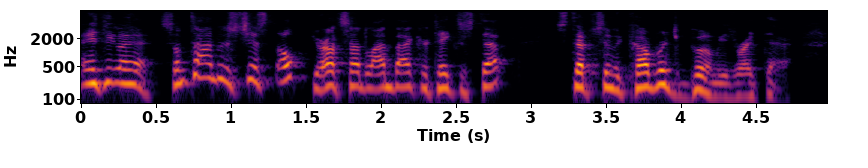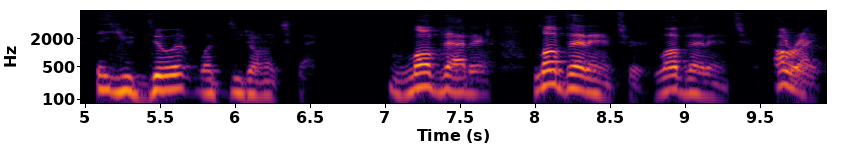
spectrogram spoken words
anything like that sometimes it's just oh your outside linebacker takes a step steps into coverage boom he's right there you do it what you don't expect love that love that answer love that answer all right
